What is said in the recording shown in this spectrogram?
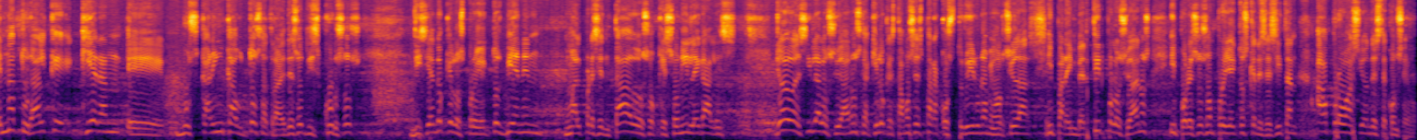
Es natural que quieran eh, buscar incautos a través de esos discursos diciendo que los proyectos vienen mal presentados o que son ilegales. Yo debo decirle a los ciudadanos que aquí lo que estamos es para construir una mejor ciudad y para invertir por los ciudadanos y por eso son proyectos que necesitan aprobación de este Consejo.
